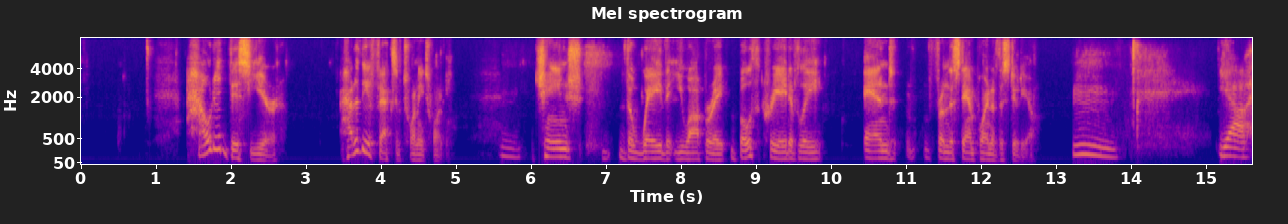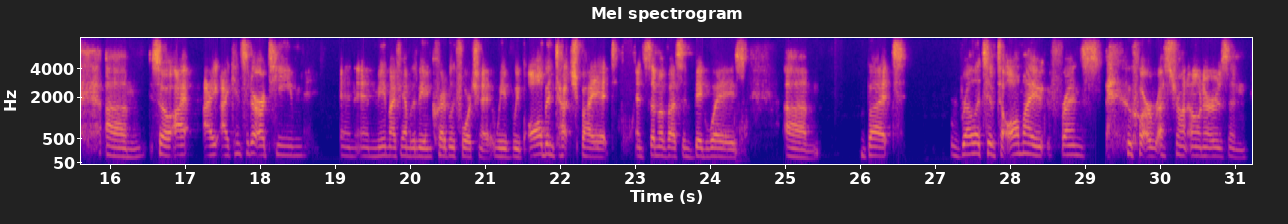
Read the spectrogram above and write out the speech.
How did this year, how did the effects of 2020 Mm. change the way that you operate, both creatively and from the standpoint of the studio? Mm. Yeah. Um, so I, I, I consider our team and, and me and my family to be incredibly fortunate. We've, we've all been touched by it and some of us in big ways. Um, but relative to all my friends who are restaurant owners and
